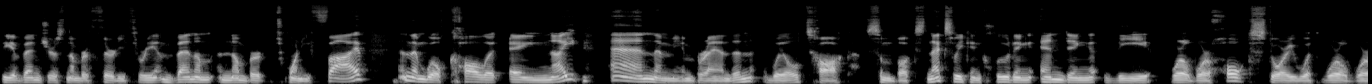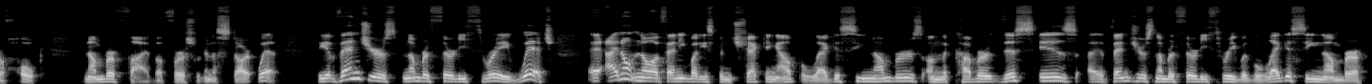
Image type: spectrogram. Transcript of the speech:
the Avengers number 33 and Venom number 25. And then we'll call it a night. And then me and Brandon will talk some books next week, including ending the World War Hulk story with World War Hulk number five. But first, we're going to start with the Avengers number 33, which I- I don't know if anybody's been checking out the legacy numbers on the cover. This is Avengers number 33 with the legacy number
